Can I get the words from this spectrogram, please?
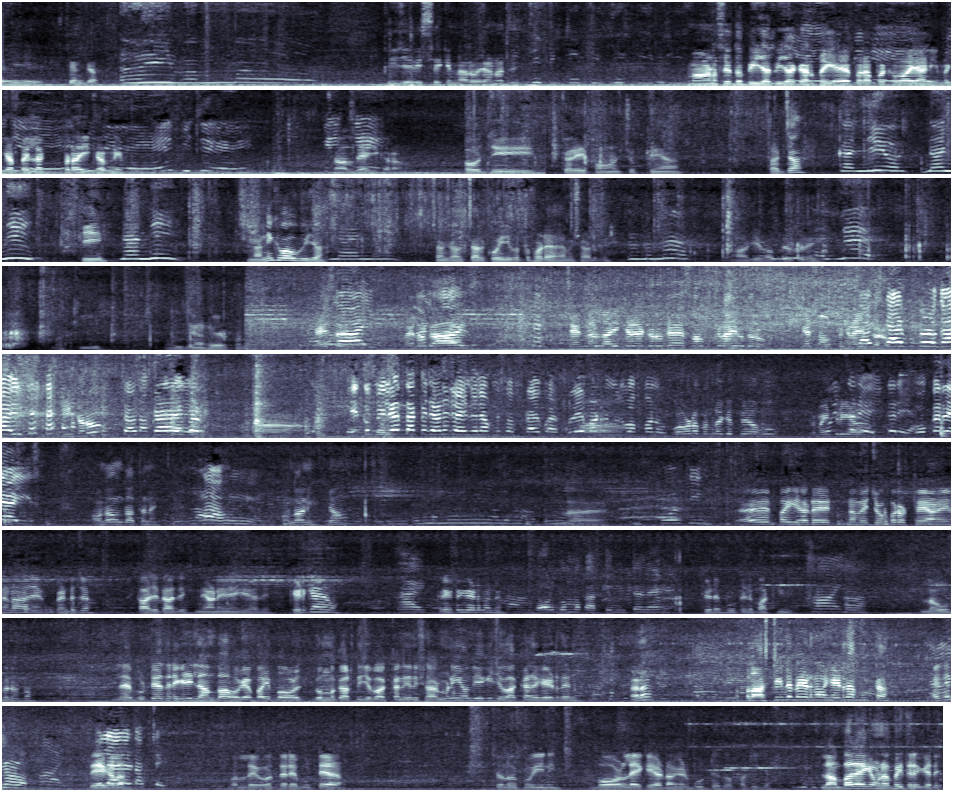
ਚੰਗਾ। ਆਈ ਮੰਮਾ। ਪੀਜੇ ਵਿਸੇ ਕਿੰਨਾ ਰੋਇਆ ਨਾ ਜੀ ਮਾਨਸੇ ਤੋਂ ਪੀਜ਼ਾ ਪੀਜ਼ਾ ਕਰਦੇ ਗਏ ਪਰ ਆਪਾਂ ਖਵਾਇਆ ਨਹੀਂ ਮੈਂ ਕਿਹਾ ਪਹਿਲਾਂ ਪੜ੍ਹਾਈ ਕਰਨੀ ਪਊ। ਚੱਲਦੇ ਆ ਜੀ ਘਰਾਂ ਨੂੰ। ਲਓ ਜੀ। ਘਰੇ ਪਹੁੰਚ ਚੁੱਕੇ ਆ ਤਾਜਾ? ਕੱਲੀ ਨਾਨੀ। ਕੀ? ਨਾਨੀ। ਨਾਨੀ ਖਵਾਊ ਪੀਜ਼ਾ? ਨਾਨੀ। ਚੰਗਾ ਚੱਲ ਕੋਈ ਨਹੀਂ ਪੁੱਤ ਫੜਿਆ ਹੈ ਮੈਂ ਛੱਡ ਦੇ। ਮੰਮਾ। ਆ ਗਏ ਬਾਬੇ ਘਰੇ ਲੈ ਬਾਕੀ ਮਿਲਦੇ ਆ ਫੇਰ phone hello guys channel like ਕਰਿਆ ਕਰੋਗੇ ਸਬਸਕ੍ਰਾਈਬ ਕਰੋ ਕਿ ਸਬਸਕ੍ਰਾਈਬ ਕਰੋ। ਸਬਸਕ੍ਰਾਈਬ ਕਰੋ ਗਾਇਸ ਕੀ ਕਰੋ? ਸਬਸਕ੍ਰਾਈਬਰ ਹਾਂ ਇੱਕ ਮਿਲੀਅਨ ਤੱਕ ਜਾਣੇ ਚਾਹੀਦੇ ਨੇ ਆਪਣੇ ਸਬਸਕ੍ਰਾਈਬਰ ਪਲੇ ਬਟਨ ਮਿਲੂ ਆਪਾਂ ਨੂੰ। ਕੌਣ ਬੰਦਾ ਕਿੱਥੇ ਆ ਉਹ? ਕਮੈਂਟਰੀ ਘਰੇ ਵਾਲਾ? ਆਈ ਘਰੇ ਉਹ ਘਰੇ ਆਈ। ਆਉਂਦਾ ਹੁੰਦਾ ਤਨੇ ਨਾ? ਹੁਣ ਨਹੀਂ ਆਉਂਦਾ। ਆਉਂਦਾ ਨਹੀਂ ਕਿਉਂ? ਲੈ। ਹੋਰ ਕੀ? ਇਹ ਭਾਈ ਸਾਡੇ ਨਵੇਂ ਚੋਬਰ ਉੱਠੇ ਆਣੇ ਹਨਾ ਅਜੇ ਪਿੰਡ 'ਚ। ਤਾਜੇ ਤਾਜੇ ਨਿਆਣੇ ਹੈਗੇ ਅਜੇ ਖੇਡ ਕੇ ਆਏ ਹੋ? ਹਾਏ। ਕ੍ਰਿਕਟ ਖੇਡਦੇ ਨੇ? ਬੋਲ ਗੁੰਮ ਕਰਤੀ ਬੂਟੇ ਨੇ। ਕਿਹੜੇ ਬੂਟੇ ਨੇ ਪਾਠੀ ਨੇ? ਹਾਂ ਲਓ ਫਿਰ ਉਹ ਤੋਂ। ਲੈ ਬੁੱਟਿਆ ਤੇਰੇ ਕਿਹੜੀ ਲਾਂਬਾ ਹੋ ਗਿਆ ਭਾਈ? ਬਾਲ ਗੁੰਮ ਕਰਤੀ ਜਵਾਕਾਂ ਦੀ ਇਹਨੂੰ ਸ਼ਰਮ ਨਹੀਂ ਆਉਂਦੀ ਹੈਗੀ ਜਵਾਕਾਂ ਦੇ ਖੇਡਦੇ ਨੂੰ? ਹੈਨਾ? ਪਲਾਸਟਿਕ ਦੇ ਬੈਟ ਨਾਲ ਖੇਡਦਾ ਬੂਟਾ? ਇਹਦੇ ਨਾਲ? ਦੇਖ ਲੈ। ਬੱਲੇ ਉਹ ਤੇਰੇ ਬੂਟਿਆ ਚਲੋ ਕੋਈ ਨਹੀਂ ਬਾਲ ਲੈ ਕੇ ਹਟਾਂਗੇ ਬੂਟੇ ਤੋਂ ਆਪਾਂ ਠੀਕ ਹੈ ਲਾਂਬਾ ਲੈ ਕੇ ਆਉਣਾ ਭਾਈ ਤੇਰੇ ਘਰੇ।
